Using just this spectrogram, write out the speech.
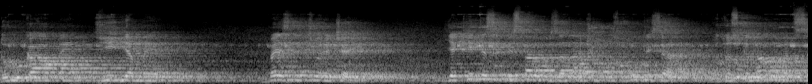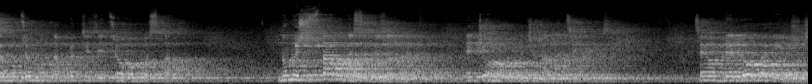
думками, діями, безліччю речей, які ти собі ставив задачу позбутися, вдосконалюватися на цьому на протязі цього поста. Ну ми ж ставили собі задачу. Для чого ми починали піст? Це обрядова річ,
